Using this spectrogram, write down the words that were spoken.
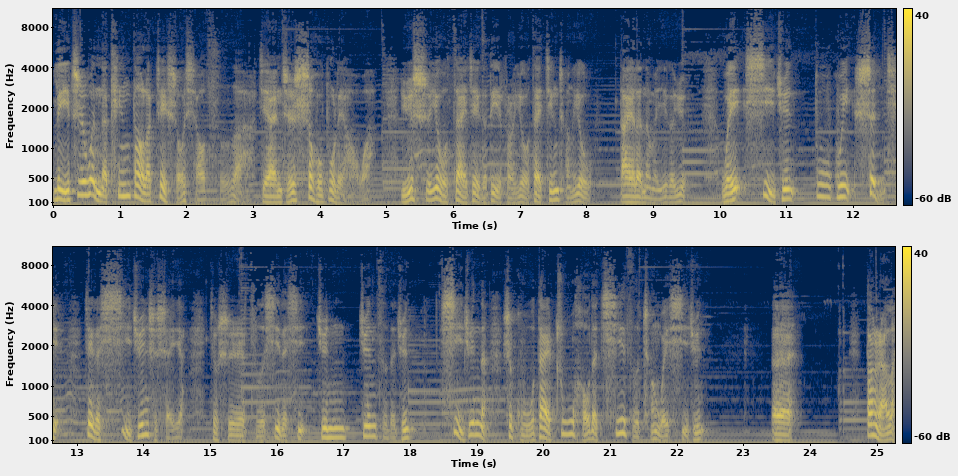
李之问呢，听到了这首小词啊，简直受不了啊！于是又在这个地方，又在京城又待了那么一个月，为细君都归甚切。这个细君是谁呀？就是仔细的细君君子的君，细君呢是古代诸侯的妻子，称为细君。呃，当然了，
